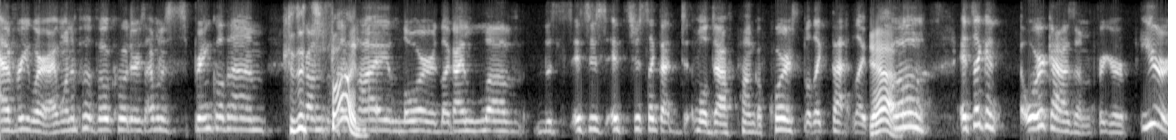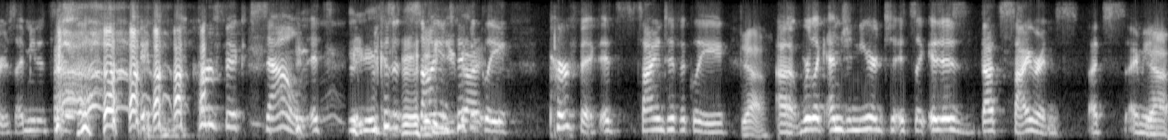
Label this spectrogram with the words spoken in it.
everywhere. I want to put vocoders. I want to sprinkle them because it's from fun. the high lord. Like I love this. It's just it's just like that. Well, Daft Punk, of course, but like that. Like Yeah. oh, it's like an orgasm for your ears. I mean, it's like, it's perfect sound. It's because it's You guys- scientifically perfect. It's scientifically. yeah. Uh, we're like engineered to. It's like it is. That's sirens. That's. I mean. Yeah.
